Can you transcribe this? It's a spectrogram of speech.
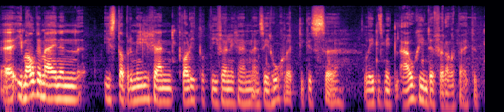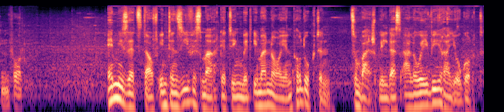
Äh, Im Allgemeinen ist aber Milch ein qualitativ eigentlich ein, ein sehr hochwertiges äh, Lebensmittel, auch in der verarbeiteten Form. Emmy setzt auf intensives Marketing mit immer neuen Produkten, zum Beispiel das Aloe Vera Joghurt.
